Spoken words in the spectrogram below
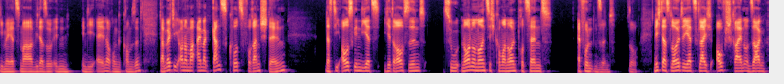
die mir jetzt mal wieder so in, in die Erinnerung gekommen sind, da möchte ich auch noch mal einmal ganz kurz voranstellen, dass die Ausreden, die jetzt hier drauf sind, zu 99,9 Prozent erfunden sind. So. Nicht, dass Leute jetzt gleich aufschreien und sagen,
